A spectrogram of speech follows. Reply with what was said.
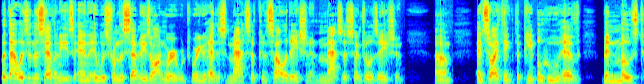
but that was in the 70s, and it was from the 70s onward where you had this massive consolidation and massive centralization. Um, and so I think the people who have been most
